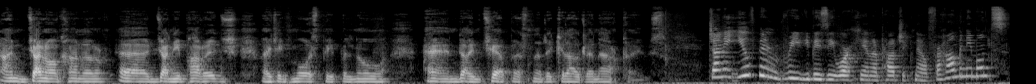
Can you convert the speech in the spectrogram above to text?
I'm John O'Connor, uh, Johnny Porridge, I think most people know, and I'm chairperson of the Killorglin Archives. Johnny, you've been really busy working on a project now for how many months?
